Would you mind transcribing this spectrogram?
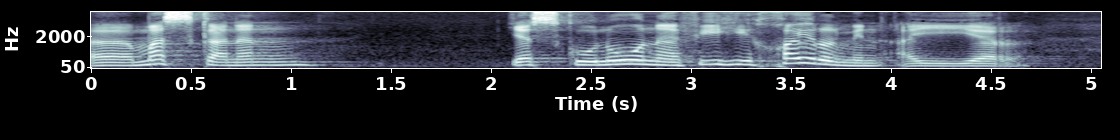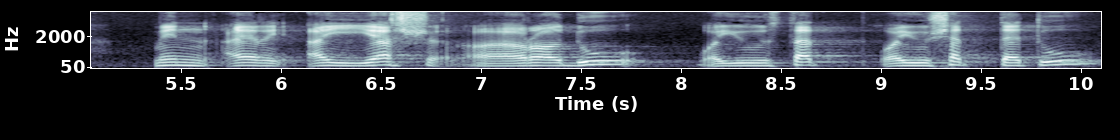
uh, maskanan yaskununa fihi khairun min ayyar min radu wa yustat wa yushattatu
